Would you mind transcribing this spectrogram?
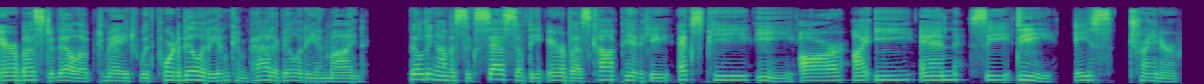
Airbus developed Mate with portability and compatibility in mind. Building on the success of the Airbus Cockpit EXPERIENCE ACE Trainer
